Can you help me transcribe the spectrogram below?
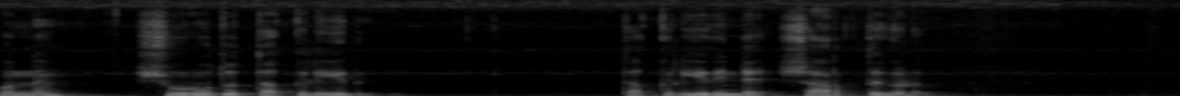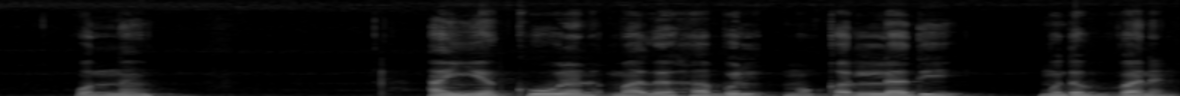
ഒന്ന് ഷുറൂത്തു തക്ലീദ്. തക്ലീദിന്റെ ഷർത്തുകൾ ഒന്ന്. അൻ യക്കൂനൻ മദ്ഹബുൽ മുഖല്ലദി മുദവ്വനൻ.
